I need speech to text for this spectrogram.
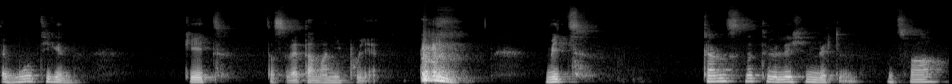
ermutigen, geht das Wetter manipulieren. Mit ganz natürlichen Mitteln. Und zwar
